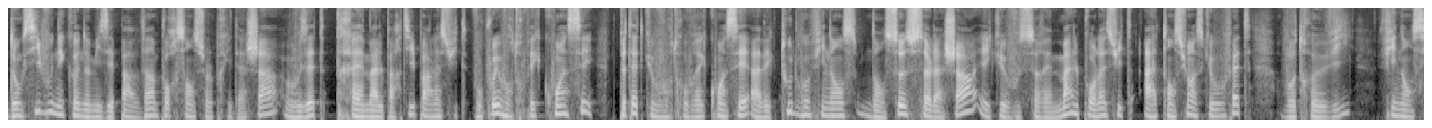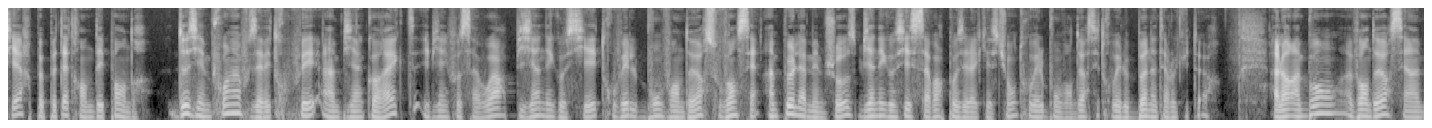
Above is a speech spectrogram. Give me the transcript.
Donc si vous n'économisez pas 20% sur le prix d'achat, vous êtes très mal parti par la suite. Vous pouvez vous retrouver coincé. Peut-être que vous vous retrouverez coincé avec toutes vos finances dans ce seul achat et que vous serez mal pour la suite. Attention à ce que vous faites. Votre vie financière peut peut-être en dépendre. Deuxième point, vous avez trouvé un bien correct, eh bien il faut savoir bien négocier, trouver le bon vendeur. Souvent c'est un peu la même chose. Bien négocier, c'est savoir poser la question. Trouver le bon vendeur, c'est trouver le bon interlocuteur. Alors un bon vendeur, c'est un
